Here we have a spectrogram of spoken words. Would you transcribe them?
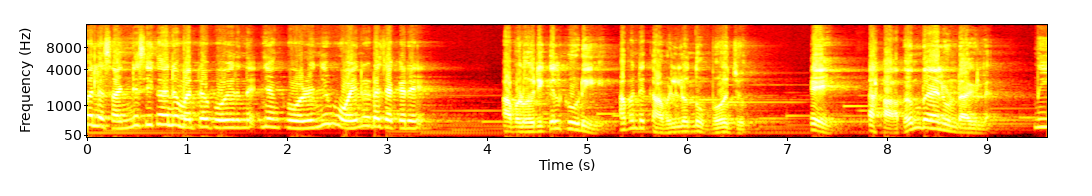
വല്ല സന്യസിക്കാനോ മറ്റോ പോയിരുന്നേ ഞാൻ കൊഴിഞ്ഞു പോയിനിട ചക്കരെ. അവൾ ഒരിക്കൽ കൂടി അവന്റെ കവിളിലൊന്ന് ഉപയോഗിച്ചു ഏയ് അതെന്തായാലും ഉണ്ടാകില്ല. നീ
